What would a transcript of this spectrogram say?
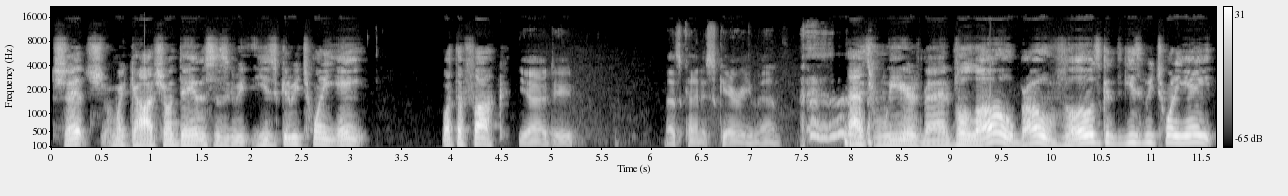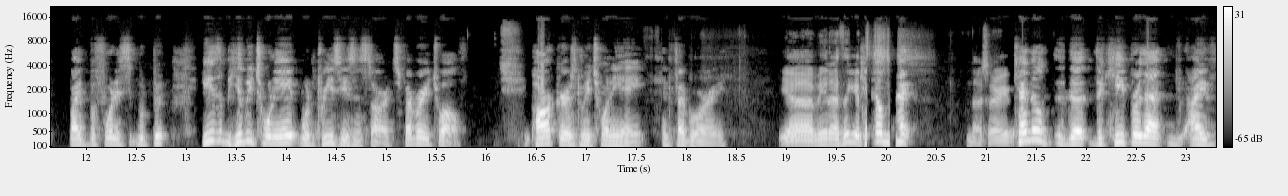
shit. Oh my God, Sean Davis is gonna be. He's gonna be 28. What the fuck? yeah, dude. That's kind of scary, man. That's weird, man. Velo, bro. Velo's gonna he's gonna be 28 by before this. He's he'll be 28 when preseason starts, February 12th. Parker is gonna be 28 in February. Yeah, I mean, I think it's Kendall, no, sorry. Kendall, the the keeper that I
